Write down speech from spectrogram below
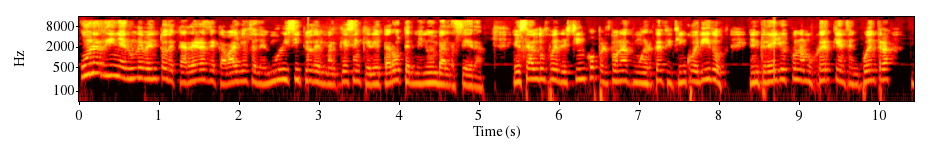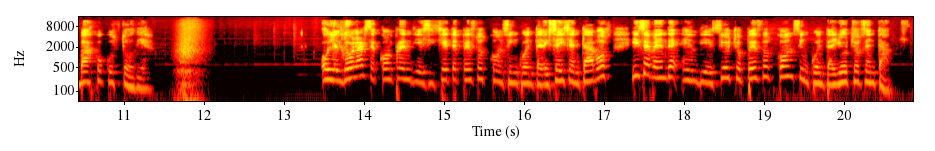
Una riña en un evento de carreras de caballos en el municipio del Marqués en Querétaro terminó en balacera. El saldo fue de cinco personas muertas y cinco heridos, entre ellos una mujer quien se encuentra bajo custodia. Hoy el dólar se compra en 17 pesos con 56 centavos y se vende en 18 pesos con 58 centavos.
